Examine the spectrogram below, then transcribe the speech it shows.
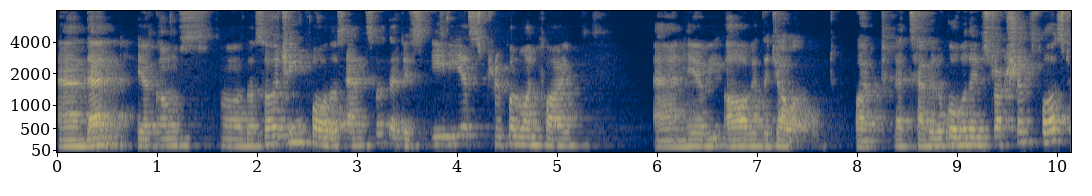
And then here comes uh, the searching for the sensor that is ADS 1115 and here we are with the Java code. But let's have a look over the instructions first.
